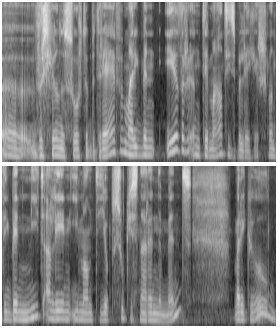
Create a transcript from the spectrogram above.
uh, verschillende soorten bedrijven. Maar ik ben eerder een thematisch belegger. Want ik ben niet alleen iemand die op zoek is naar rendement, maar ik wil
